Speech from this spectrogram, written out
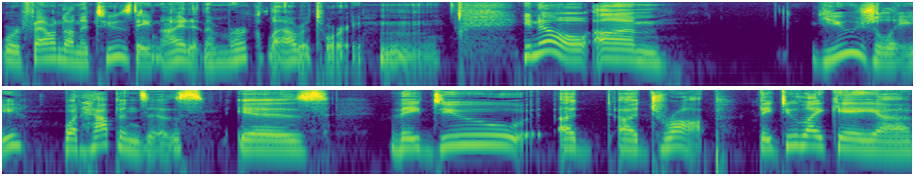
were found on a Tuesday night at the Merck laboratory. Hmm. You know, um, usually what happens is is they do a, a drop they do like a uh,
